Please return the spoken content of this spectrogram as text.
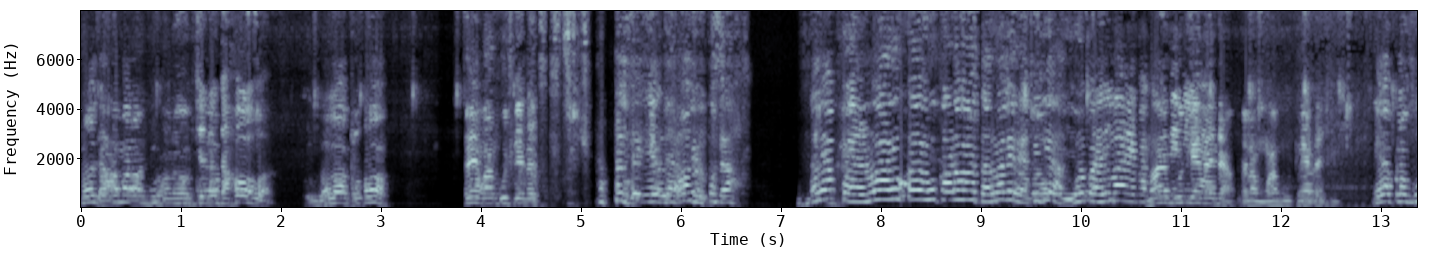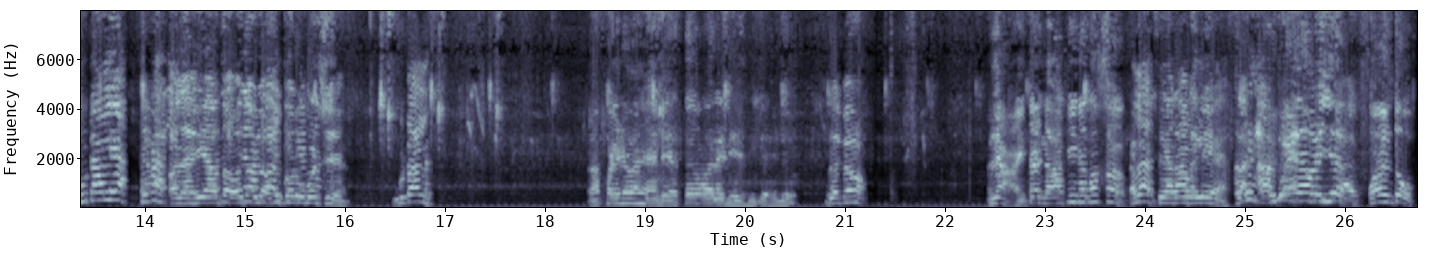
તો તમારા હવે. લાલા, પકડો. એ વાન બૂટ લેતા અલે, પહેરવાનું હું કરવા? તરવાલે બેસી ગયા. હું પહેરી- મારા બૂટ લેતા હતા પેલા મારા બૂટ લેતા એ, પેલા બૂટ આલ લે. અલે, એ આ તો કરવું પડશે બૂટ. આ હે લે. લે આઈ નાખી નાખો અલે, લે. આ જાય. તો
